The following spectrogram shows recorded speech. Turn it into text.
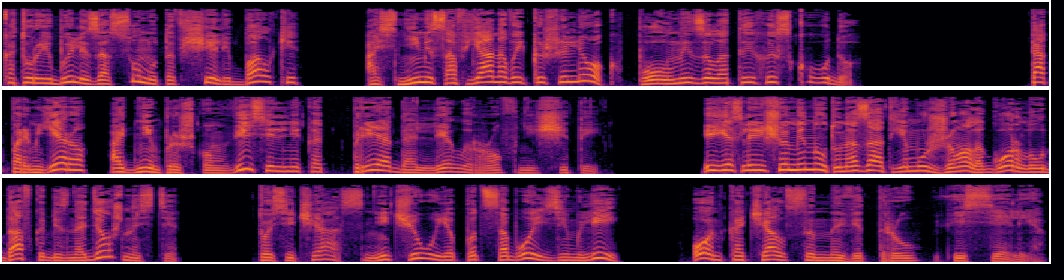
которые были засунуты в щели балки, а с ними софьяновый кошелек, полный золотых искудо. Так Пармьеро одним прыжком висельника преодолел ров нищеты. И если еще минуту назад ему сжимало горло удавка безнадежности, то сейчас, не чуя под собой земли, он качался на ветру веселья.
